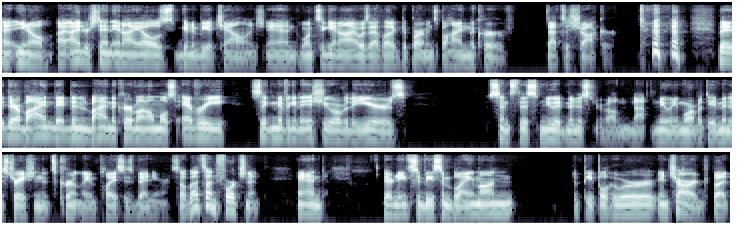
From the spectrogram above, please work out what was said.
Uh, you know, I, I understand NIL is going to be a challenge. And once again, Iowa's athletic department's behind the curve. That's a shocker. they, they're behind, they've been behind the curve on almost every significant issue over the years since this new administration, well, not new anymore, but the administration that's currently in place has been here. So that's unfortunate. And there needs to be some blame on the people who are in charge. But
